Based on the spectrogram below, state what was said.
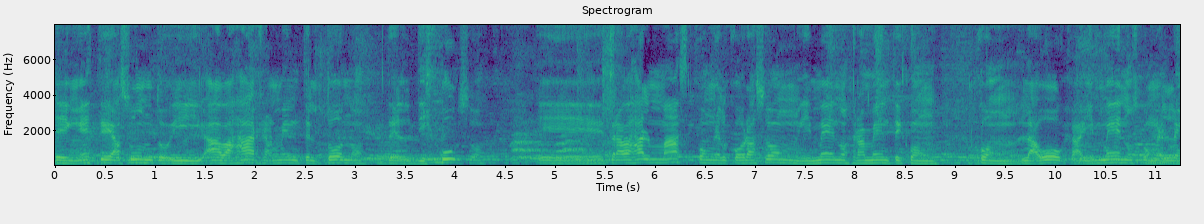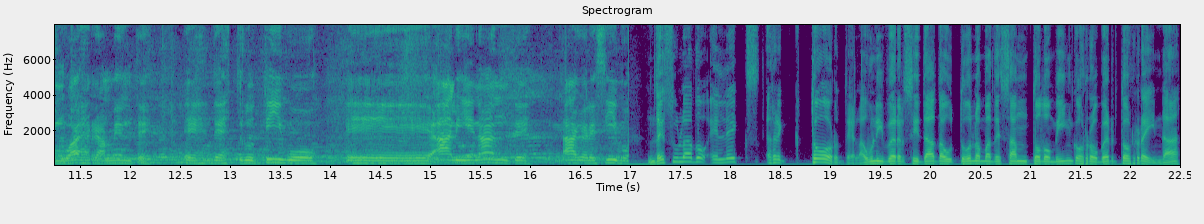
en este asunto y a bajar realmente el tono del discurso, eh, trabajar más con el corazón y menos realmente con, con la boca y menos con el lenguaje realmente eh, destructivo, eh, alienante, agresivo. De su lado, el ex rector de la Universidad Autónoma de Santo Domingo, Roberto Reina,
